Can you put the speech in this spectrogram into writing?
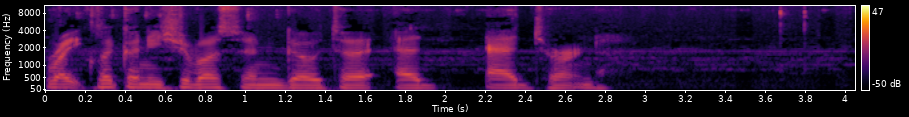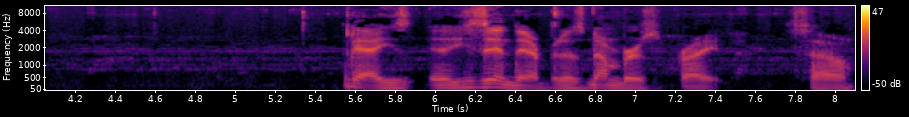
Right click on each of us and go to add add turn. Yeah, he's he's in there, but his number's right. So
